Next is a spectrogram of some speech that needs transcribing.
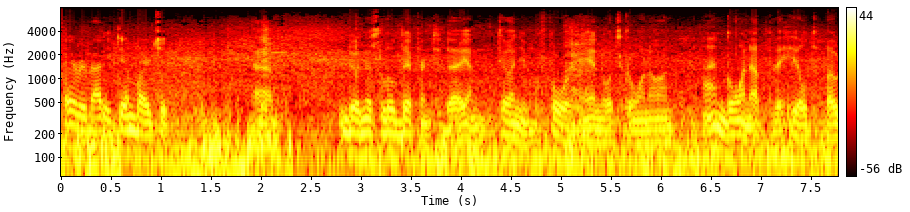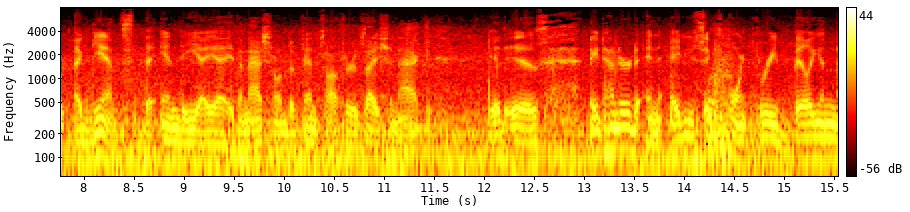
Hey everybody, Tim Burchett. Um, I'm doing this a little different today. I'm telling you beforehand what's going on. I'm going up the Hill to vote against the NDAA, the National Defense Authorization Act. It is $886.3 billion.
